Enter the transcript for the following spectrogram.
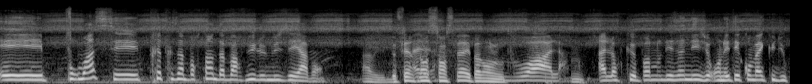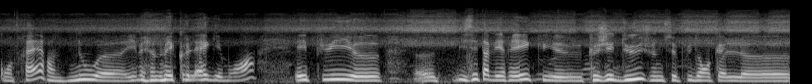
et pour moi, c'est très très important d'avoir vu le musée avant. Ah oui, de faire dans ce sens-là et pas dans l'autre. Voilà. Alors que pendant des années, on était convaincus du contraire, nous, euh, et mes collègues et moi. Et puis, euh, euh, il s'est avéré que, que j'ai dû, je ne sais plus dans quelle euh,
